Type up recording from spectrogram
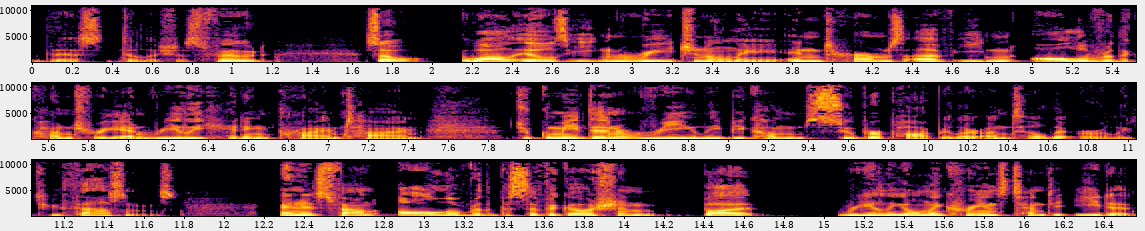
this delicious food. So while it was eaten regionally, in terms of eaten all over the country and really hitting prime time, jukumi didn't really become super popular until the early 2000s. And it's found all over the Pacific Ocean, but really only Koreans tend to eat it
